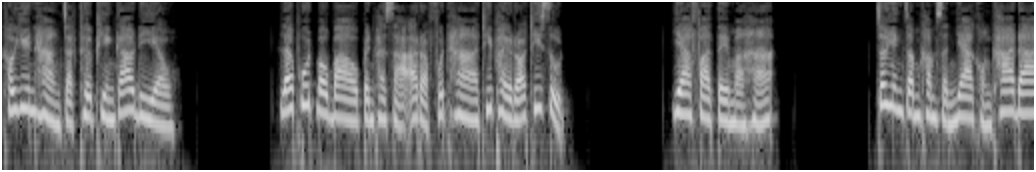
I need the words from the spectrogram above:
เขายืนห่างจากเธอเพียงก้าวเดียว แล้วพูดเบาๆ เป็นภาษาอาหรับฟุตฮาที่ไพเราะที่สุด ยาฟาเตมาฮะ เจ้ายังจำคำสัญญาของข้าได้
